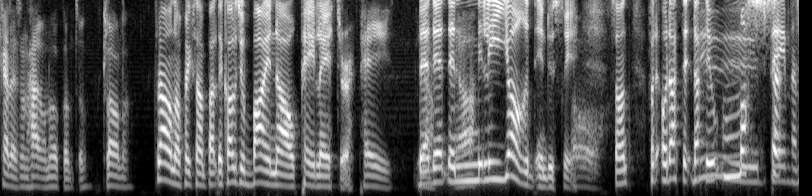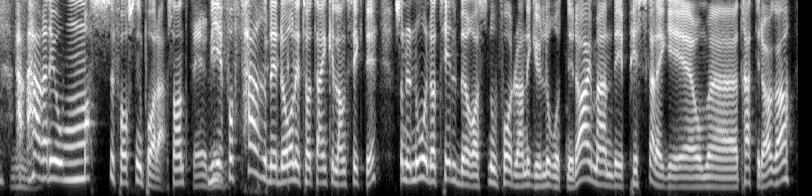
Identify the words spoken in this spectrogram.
Hva er det sånn her og nå-konto? Klarna? Klarna, for eksempel. Det kalles jo buy now, pay later. Pay Det, ja. det, det er en ja. milliardindustri. Oh. Sant? For, og dette, dette er jo masse her her er det jo masse forskning på det. Sant? Det er Vi er forferdelig dårlige til å tenke langsiktig. Så når noen da tilbyr oss nå får du denne gulroten i dag, men vi pisker deg i, om eh, 30 dager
